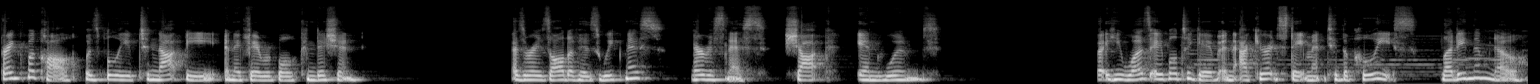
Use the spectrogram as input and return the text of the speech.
Frank McCall was believed to not be in a favorable condition. As a result of his weakness, nervousness, shock, and wounds. But he was able to give an accurate statement to the police, letting them know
